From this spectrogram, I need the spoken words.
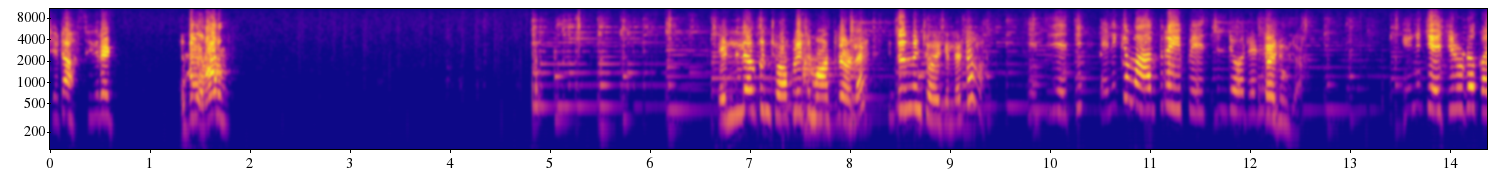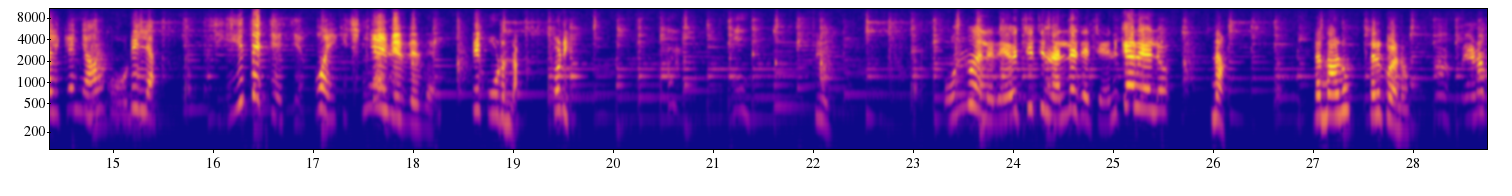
ചേട്ടാ സിഗരറ്റ് കൊണ്ടുപോടാ എല്ലാവർക്കും ചോക്ലേറ്റ് മാത്രമേ ഉള്ളേ? ഇതൊന്നും ചോദിക്കല്ല കേട്ടോ? ചേച്ചി ചേച്ചി എനിക്ക് മാത്രം ഈ പേസ്റ്റിന്റെ ഒരെണ്ണം തരൂല. ഇനി ചേച്ചിയുടെ കളിക്കാൻ ഞാൻ കൂടില്ല. ചീത്ത ചേച്ചി. നീ കൂടണ്ട പൊടി. ഒന്നുമല്ല രേവ ചേച്ചി നല്ല ചേച്ചി. എനിക്കറിയാലോ. നാണു നിനക്ക് വേണോ? വേണം.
